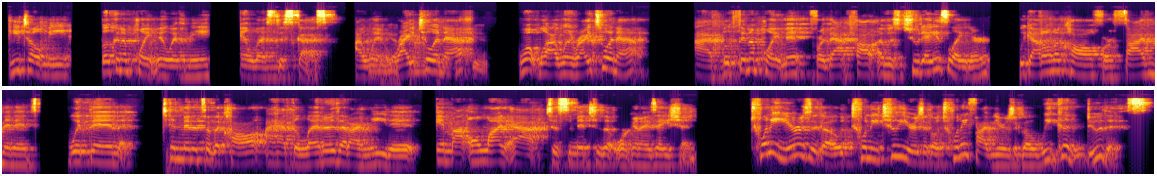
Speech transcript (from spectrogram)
He told me, book an appointment with me and let's discuss. I went right to an app. Well, well, I went right to an app. I booked an appointment for that. File. It was two days later. We got on a call for five minutes. Within 10 minutes of the call, I had the letter that I needed in my online app to submit to the organization. 20 years ago, 22 years ago, 25 years ago, we couldn't do this.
